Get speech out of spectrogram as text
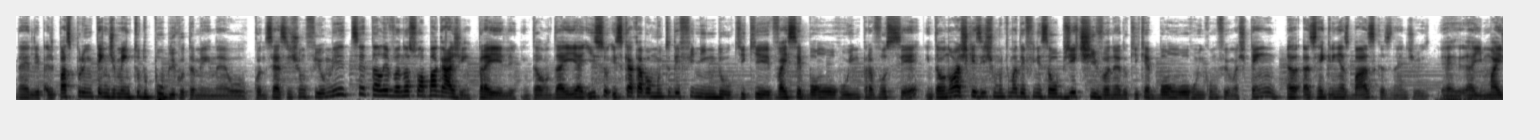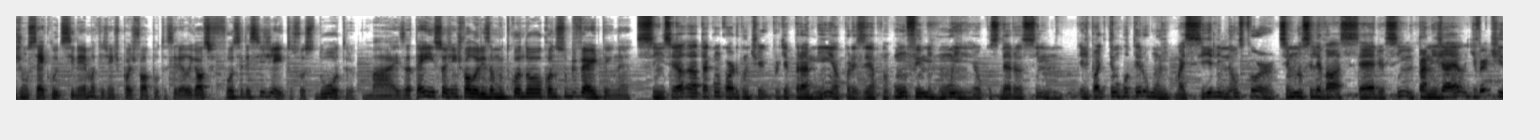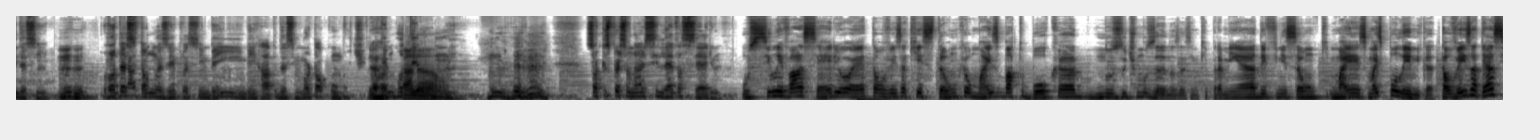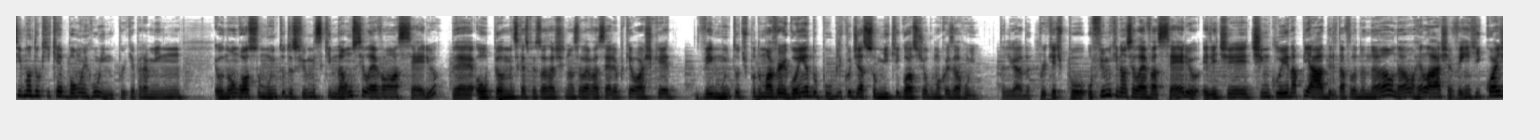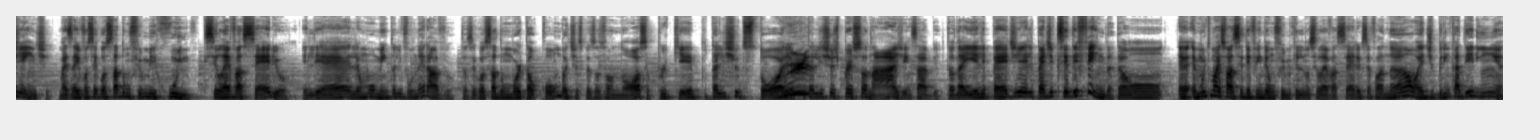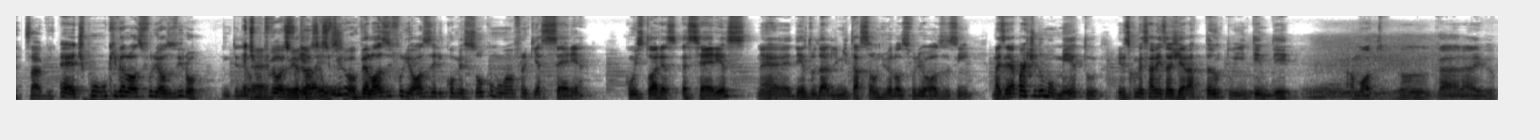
Né, ele, ele passa por um entendimento do público também, né? O, quando você assiste um filme, você tá levando a sua bagagem pra ele. Então, daí é isso, isso que acaba muito definindo o que, que vai ser bom ou ruim pra você. Então, eu não acho que existe muito uma definição objetiva, né? Do que, que é bom ou ruim como filme. Acho que tem as regrinhas básicas, né? De é, aí mais de um século de cinema, que a gente pode falar, puta, seria legal se fosse desse jeito, se fosse do outro. Mas até isso a gente valoriza muito quando, quando subvertem, né? Sim, eu até concordo contigo, porque pra mim, ó, por exemplo, um filme ruim, eu considero assim, ele pode ter um roteiro ruim, mas se ele não for, se ele não se levar a sério assim, pra mim já é divertido assim. Uhum. Eu vou até citar um exemplo assim bem, bem rápido assim, Mortal Kombat. Aham. Tem um roteiro Ah, ruim, ruim, ruim, ruim. só que os personagens se levam a sério. O se levar a sério é talvez a questão que eu mais bato boca nos últimos anos, assim, que pra mim é a definição mais, mais polêmica. Talvez até acima do que que é bom e ruim, porque pra mim eu não gosto muito dos filmes que não se levam a sério, é, ou pelo menos que as pessoas acham que não se levam a sério, porque eu acho que vem muito, tipo, de uma vergonha do público de assumir que gosta de alguma coisa ruim. Tá ligado? Porque, tipo, o filme que não se leva a sério, ele te, te inclui na piada. Ele tá falando, não, não, relaxa, vem rir com a gente. Mas aí você gostar de um filme ruim que se leva a sério, ele é, ele é um momento ali vulnerável. Então você gostar de um Mortal Kombat, as pessoas falam, nossa, por quê? Puta lixo de história, puta lixo de personagem, sabe? Então daí ele pede, ele pede que você defenda. Então é, é muito mais fácil você defender um filme que ele não se leva a sério que você fala, não, é de brincadeirinha, sabe? É, é tipo o que Velozes e Furiosos virou, entendeu? É tipo É, o que Velozes e Furiosos isso. virou. Velozes e Furiosos ele começou como uma franquia séria, com histórias é, sérias, né, é, dentro da limitação de Velozes e Furiosos, assim. Mas aí a partir do momento eles começaram a exagerar tanto e entender a moto. Oh, caralho. viu?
